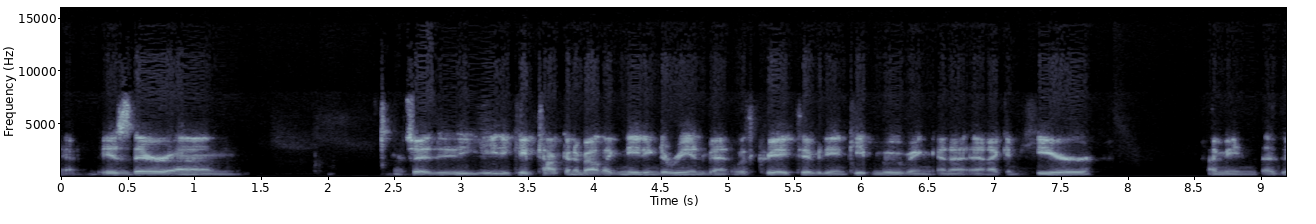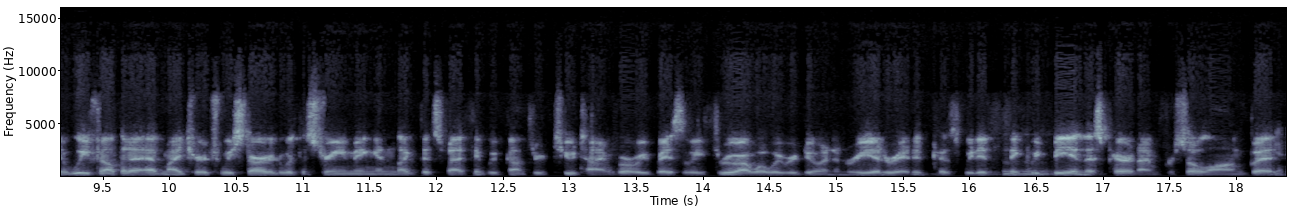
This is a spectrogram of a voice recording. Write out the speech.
Yeah. Is there um so you keep talking about like needing to reinvent with creativity and keep moving and I, and I can hear I mean, uh, we felt that at my church, we started with the streaming, and like this, I think we've gone through two times where we basically threw out what we were doing and reiterated because we didn't think mm-hmm. we'd be in this paradigm for so long. But yeah.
